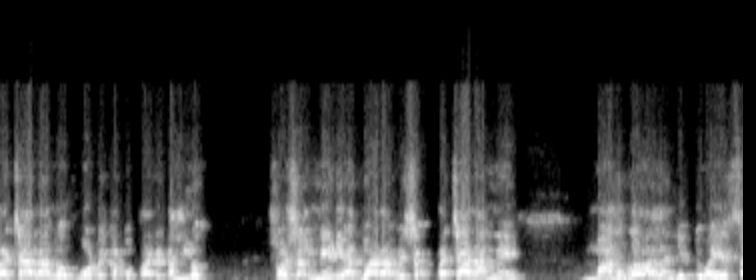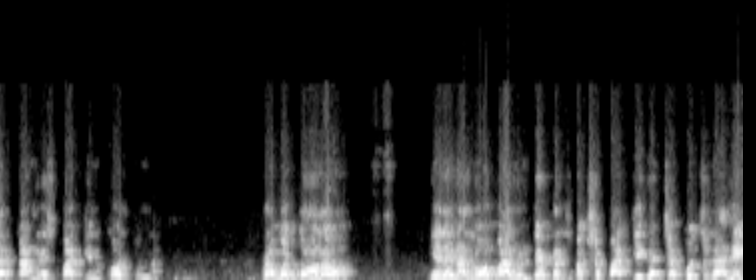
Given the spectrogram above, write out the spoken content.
ప్రచారాలు బోటకపు ప్రకటనలు సోషల్ మీడియా ద్వారా విష ప్రచారాన్ని మానుకోవాలని చెప్పి వైఎస్ఆర్ కాంగ్రెస్ పార్టీని కోరుతున్నా. ప్రభుత్వంలో ఏదైనా లోపాలు ఉంటే ప్రతిపక్ష పార్టీగా చెప్పొచ్చు కానీ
